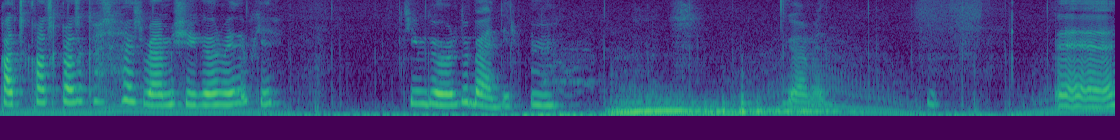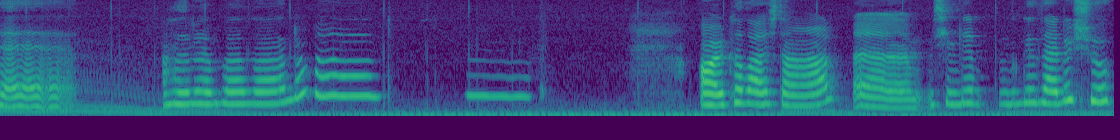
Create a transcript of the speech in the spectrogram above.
Kaç kaç kaç kaç kaç ben bir şey görmedim ki. Kim gördü ben değil. Hı. Görmedim. Ee, arabalar var. Arkadaşlar eee, şimdi bugünlerde şu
